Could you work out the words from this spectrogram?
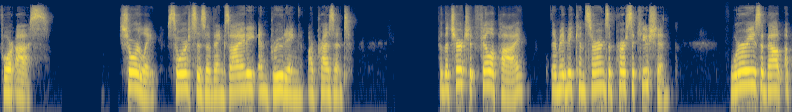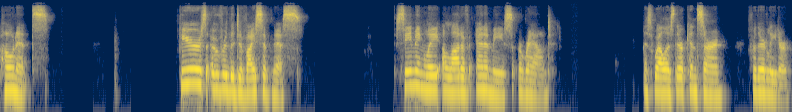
for us. Surely, sources of anxiety and brooding are present. For the church at Philippi, there may be concerns of persecution, worries about opponents, fears over the divisiveness, seemingly a lot of enemies around, as well as their concern for their leader.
